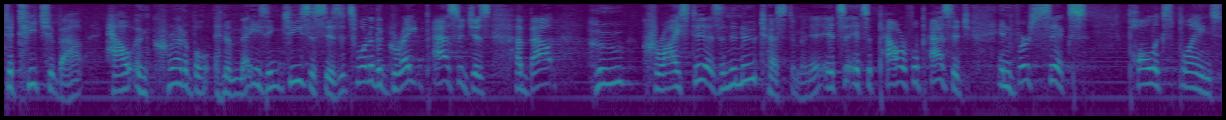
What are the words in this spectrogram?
to teach about how incredible and amazing Jesus is. It's one of the great passages about who Christ is in the New Testament. It's, it's a powerful passage. In verse 6, Paul explains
